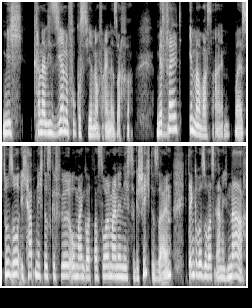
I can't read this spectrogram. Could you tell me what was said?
mich kanalisieren und fokussieren auf eine Sache. Mir mhm. fällt immer was ein, weißt du so? Mhm. Ich habe nicht das Gefühl, oh mein Gott, was soll meine nächste Geschichte sein? Ich denke über sowas gar nicht nach.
